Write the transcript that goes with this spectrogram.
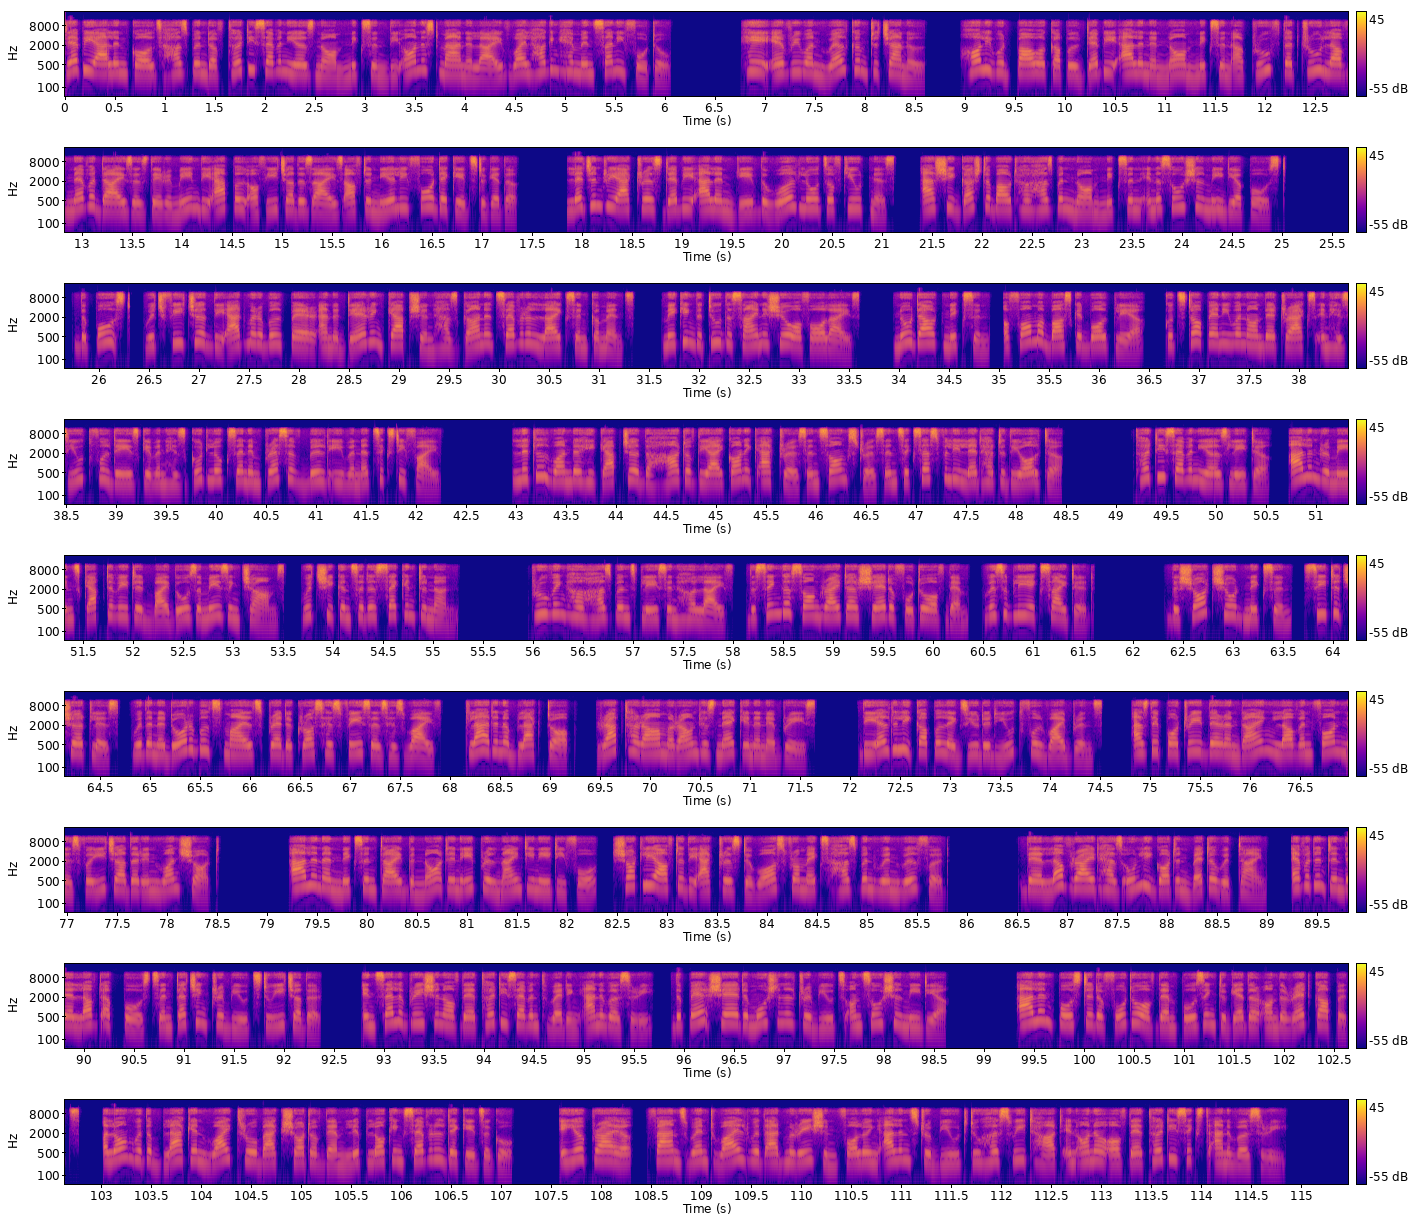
Debbie Allen calls husband of 37 years Norm Nixon the honest man alive while hugging him in sunny photo. Hey everyone welcome to channel. Hollywood power couple Debbie Allen and Norm Nixon are proof that true love never dies as they remain the apple of each other's eyes after nearly four decades together. Legendary actress Debbie Allen gave the world loads of cuteness as she gushed about her husband Norm Nixon in a social media post. The post, which featured the admirable pair and a daring caption, has garnered several likes and comments, making the two the show of all eyes. No doubt Nixon, a former basketball player, could stop anyone on their tracks in his youthful days given his good looks and impressive build even at 65. Little wonder he captured the heart of the iconic actress and songstress and successfully led her to the altar. 37 years later, Allen remains captivated by those amazing charms, which she considers second to none. Proving her husband's place in her life, the singer songwriter shared a photo of them, visibly excited. The shot showed Nixon, seated shirtless, with an adorable smile spread across his face as his wife, clad in a black top, wrapped her arm around his neck in an embrace. The elderly couple exuded youthful vibrance, as they portrayed their undying love and fondness for each other in one shot. Allen and Nixon tied the knot in April 1984, shortly after the actress' divorce from ex-husband Win Wilford. Their love ride has only gotten better with time, evident in their loved-up posts and touching tributes to each other. In celebration of their 37th wedding anniversary, the pair shared emotional tributes on social media. Allen posted a photo of them posing together on the red carpets, along with a black and white throwback shot of them lip-locking several decades ago. A year prior, fans went wild with admiration following Allen's tribute to her sweetheart in honor of their 36th anniversary.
